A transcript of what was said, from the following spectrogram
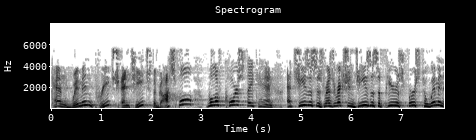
can women preach and teach the gospel? Well, of course they can. At Jesus' resurrection, Jesus appears first to women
